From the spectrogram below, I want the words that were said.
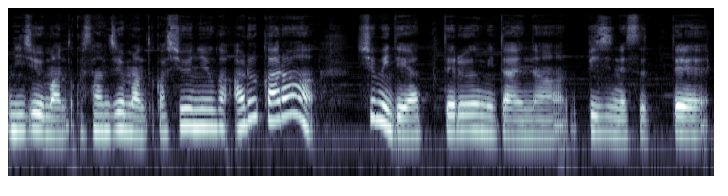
ー、20万とか30万とか収入があるから趣味でやってるみたいなビジネスって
